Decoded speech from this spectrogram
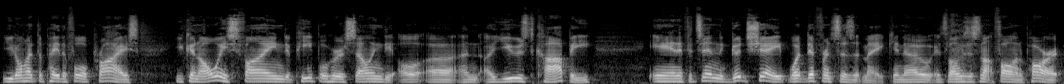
you don't have to pay the full price. You can always find people who are selling the uh, an, a used copy, and if it's in good shape, what difference does it make? You know, as long as it's not falling apart.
